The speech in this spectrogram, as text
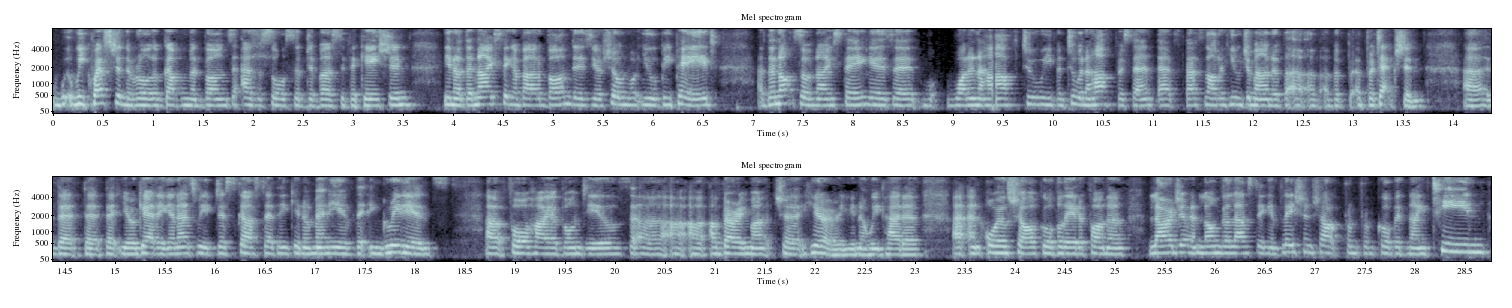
we question the role of government bonds as a source of diversification. You know the nice thing about a bond is you're shown what you'll be paid. The not so nice thing is at one and a half, two, even two and a half percent. That's that's not a huge amount of of, of a protection uh, that, that that you're getting. And as we've discussed, I think you know many of the ingredients uh, for higher bond yields uh, are, are, very much uh, here. You know, we've had a, an oil shock overlaid upon a larger and longer lasting inflation shock from, from COVID 19,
